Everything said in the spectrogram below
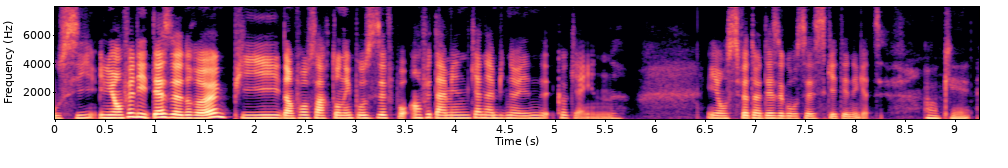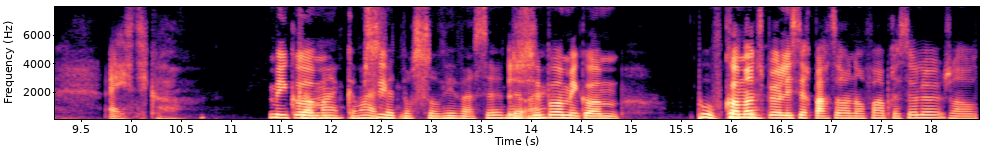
aussi. Ils lui ont fait des tests de drogue, puis dans le fond, ça a retourné positif pour amphétamine, cannabinoïdes, cocaïne. Et ils ont aussi fait un test de grossesse qui était négatif. OK. Hey, t'es comme... Mais comme... comment comment elle a fait pour survivre à ça? De Je sais un? pas, mais comme... Pauvre. Comment tu peux laisser repartir un enfant après ça, là? Genre,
